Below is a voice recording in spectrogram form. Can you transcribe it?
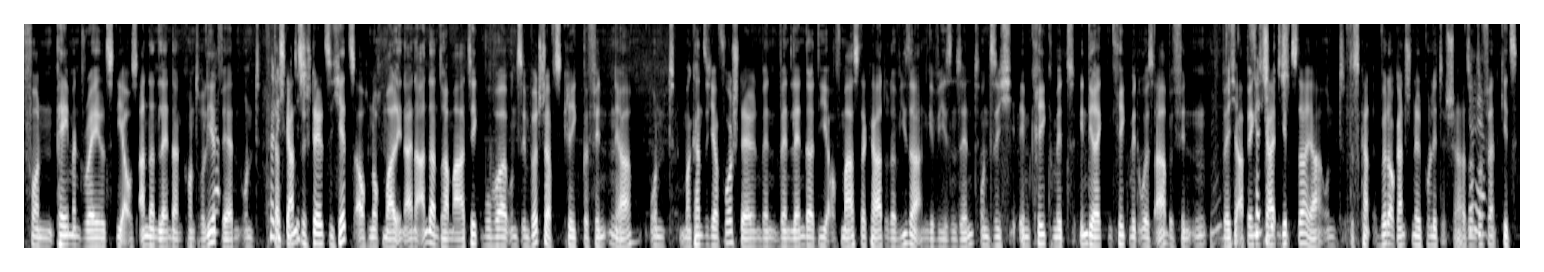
von Payment Rails, die aus anderen Ländern kontrolliert werden und Völlig das Ganze richtig. stellt sich jetzt auch nochmal in einer anderen Dramatik, wo wir uns im Wirtschaftskrieg befinden, ja. Und man kann sich ja vorstellen, wenn, wenn Länder, die auf Mastercard oder Visa angewiesen sind und sich im Krieg mit, indirekten Krieg mit USA befinden, welche Abhängigkeiten gibt es da, ja? Und das kann, wird auch ganz schnell politisch. Ja? Also Ja, ja. insofern geht es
